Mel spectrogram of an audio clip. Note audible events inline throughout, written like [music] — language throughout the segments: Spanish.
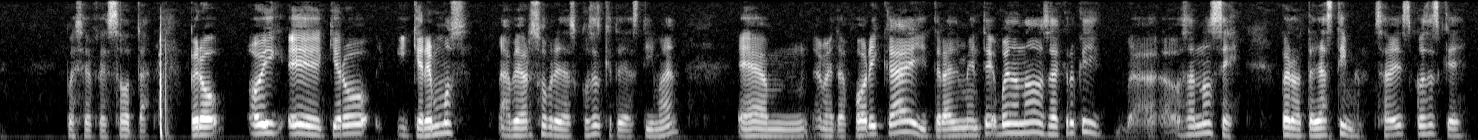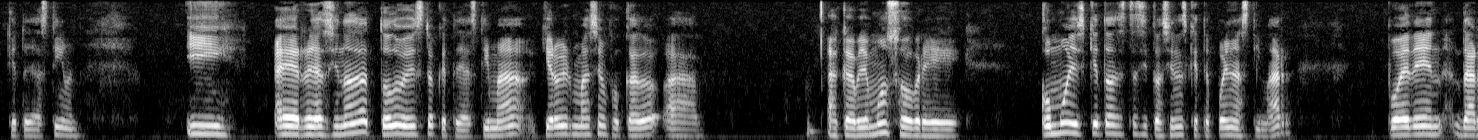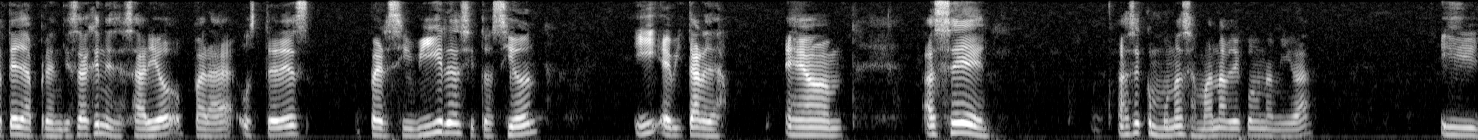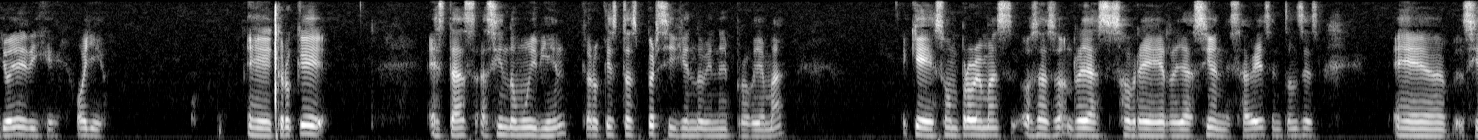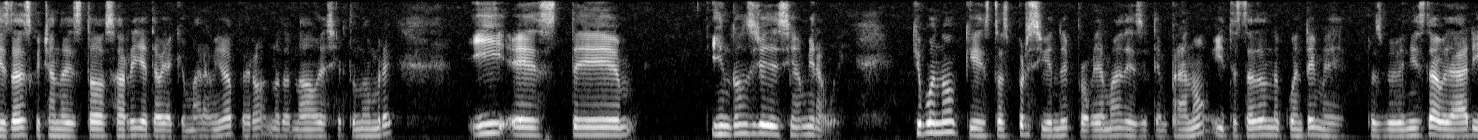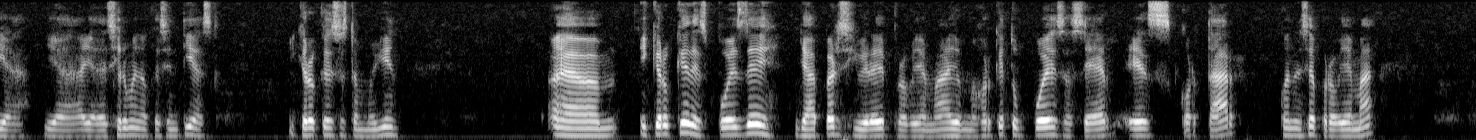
pues se sota. Pero hoy eh, quiero y queremos hablar sobre las cosas que te lastiman. Em, metafórica y literalmente, bueno, no, o sea, creo que, ah, o sea, no sé, pero te lastiman, ¿sabes? Cosas que, que te lastiman. Y eh, relacionado a todo esto que te lastima, quiero ir más enfocado a acabemos sobre cómo es que todas estas situaciones que te pueden lastimar pueden darte el aprendizaje necesario para ustedes percibir la situación y evitarla. Em, hace, hace como una semana hablé con una amiga y yo le dije, oye, eh, creo que estás haciendo muy bien, creo que estás percibiendo bien el problema que son problemas, o sea, son sobre relaciones, ¿sabes? Entonces, eh, si estás escuchando esto, sorry, ya te voy a quemar, amiga, pero no, no voy a decir tu nombre. Y este, y entonces yo decía, mira, güey, qué bueno que estás percibiendo el problema desde temprano y te estás dando cuenta y me, pues me viniste a hablar y a, y a, decirme lo que sentías. Y creo que eso está muy bien. Y creo que después de, ya percibir el problema, lo mejor que tú puedes hacer es cortar con ese problema.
